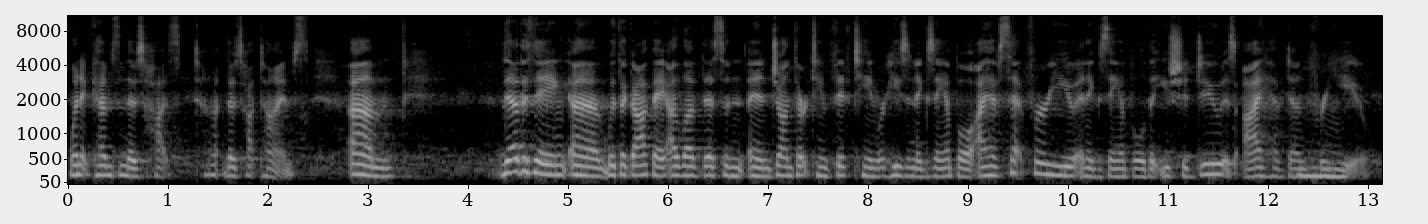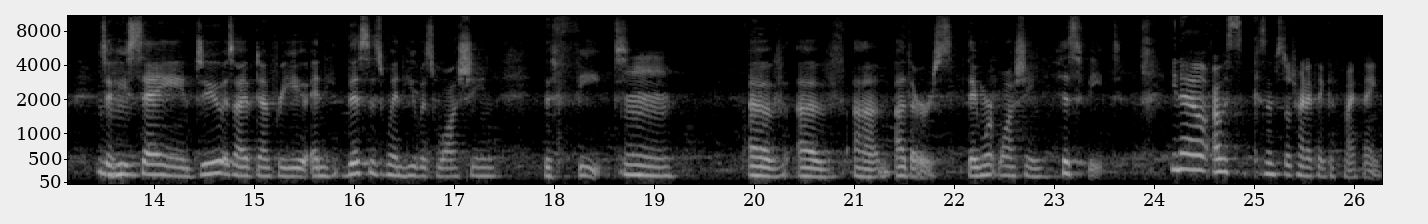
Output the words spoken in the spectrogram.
when it comes in those hot, those hot times. Um, the other thing um, with agape, I love this in, in, John 13, 15, where he's an example. I have set for you an example that you should do as I have done mm-hmm. for you. So mm-hmm. he's saying, Do as I have done for you. And this is when he was washing the feet mm. Of, of um, others. They weren't washing his feet. You know, I was because I'm still trying to think of my thing,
